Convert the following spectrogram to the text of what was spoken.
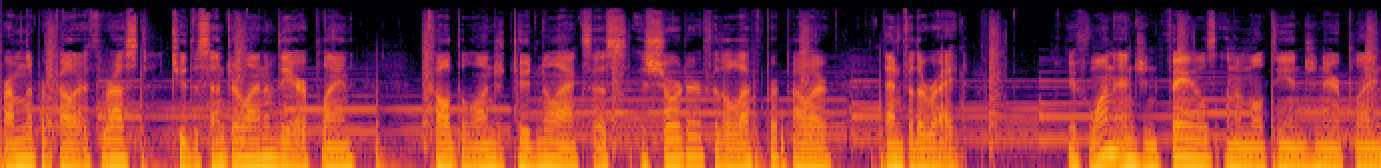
from the propeller thrust to the center line of the airplane called the longitudinal axis, is shorter for the left propeller than for the right. If one engine fails on a multi-engine airplane,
